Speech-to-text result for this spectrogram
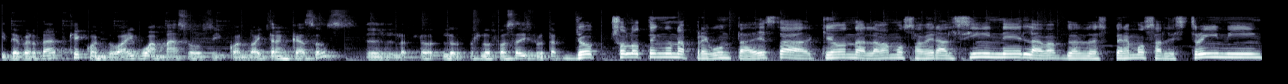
y de verdad que cuando hay guamazos y cuando hay trancazos, lo- lo- lo- los vas a disfrutar. Yo solo tengo una pregunta. ¿Esta qué onda? ¿La vamos a ver al cine? ¿La, la- la esperemos al streaming?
